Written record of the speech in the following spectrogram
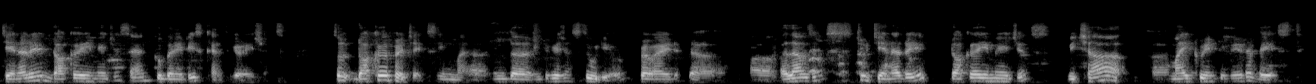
generate Docker images and Kubernetes configurations. So Docker projects in, my, uh, in the Integration Studio provide uh, uh, allows us to generate Docker images which are uh, micro-integrator based.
